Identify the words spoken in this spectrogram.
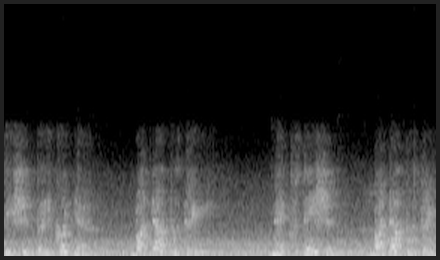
stesen berikutnya, Bandar Putri. Next station, Bandar Putri.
